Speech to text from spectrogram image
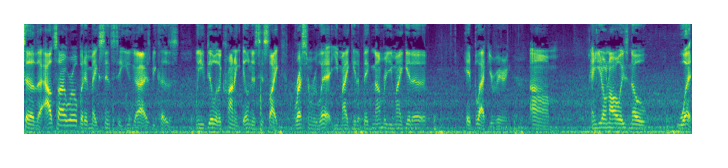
to the outside world, but it makes sense to you guys because when you deal with a chronic illness, it's like Russian roulette. You might get a big number, you might get a hit black. You're veering, um, and you don't always know what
